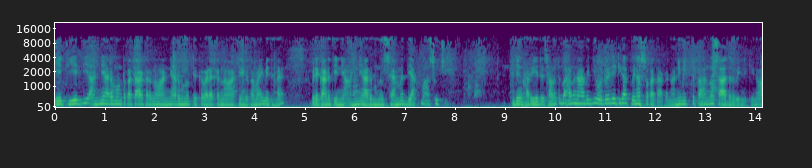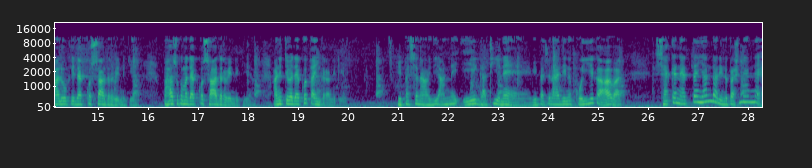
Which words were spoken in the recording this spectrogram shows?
ඒ තියෙද්දි අන්‍ය අරමුණට කතා කරනවා අන්‍ය අරමුණුත් එක්ක වැඩ කරනවා කියන එක තමයි මෙතන අපිට ගන්න තියෙන්නේ අන්‍ය අරමුණු සෑම දෙයක්ම අසුචි. ඉතින් හරියට සමත භාවනාවේදී ඔය ටෙලි ටිකක් වෙනස්ව කතා කරනවා. නිමිත්ත පහනෝ සාදර වෙන්න කියනවා. ආලෝකයේ දැක්කොත් සාදර වෙන්න කියනවා. පහසුකම දැක්කොත් සාදර වෙන්න කියනවා. අනිත්‍යව දැක්කොත් අයින් කරන්න කියනවා. විපස්සනාවේදී අන්නේ ඒ ගතිය නෑ. විපස්සනාදීන කොයි එක ආවත් සැක නැත්තම් යන්න අරින්න ප්‍රශ්නයක් නෑ.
